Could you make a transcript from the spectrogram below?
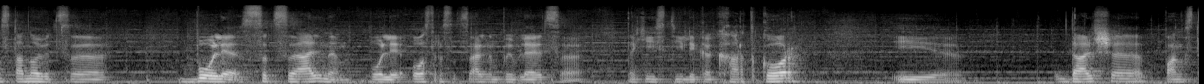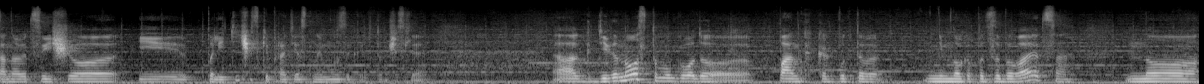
становится более социальным, более остро социальным появляются такие стили, как хардкор. И дальше панк становится еще и политически протестной музыкой в том числе. А к 90-му году панк как будто немного подзабывается, но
